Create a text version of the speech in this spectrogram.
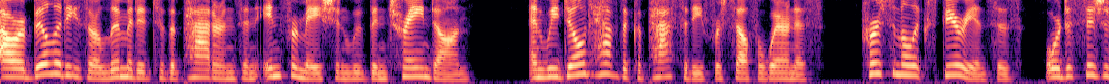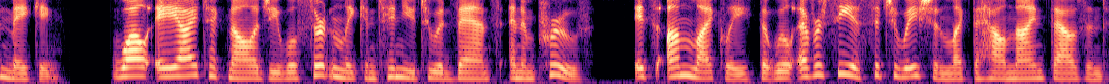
Our abilities are limited to the patterns and information we've been trained on, and we don't have the capacity for self awareness, personal experiences, or decision making. While AI technology will certainly continue to advance and improve, it's unlikely that we'll ever see a situation like the HAL 9000,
